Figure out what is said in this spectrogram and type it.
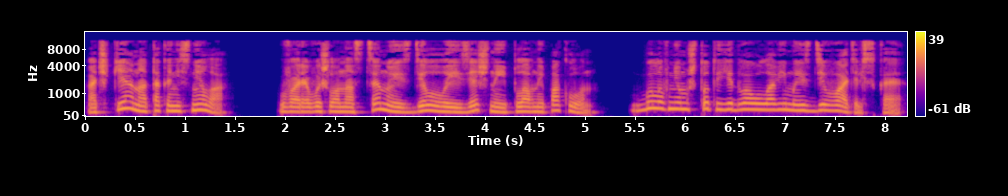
Очки она так и не сняла. Варя вышла на сцену и сделала изящный и плавный поклон. Было в нем что-то едва уловимо издевательское.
